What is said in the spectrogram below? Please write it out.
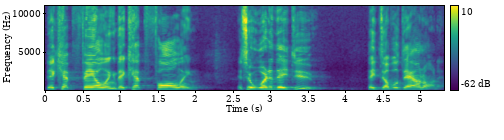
They kept failing, they kept falling. And so, what did they do? They doubled down on it.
